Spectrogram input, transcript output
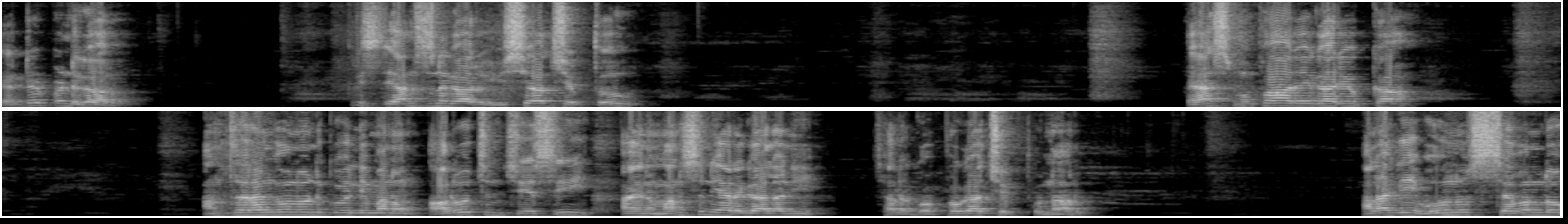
ఎడ్రపండ్ గారు క్రిస్ జాన్సన్ గారు విషయాలు చెప్తూ యాస్ ముఫారే గారి యొక్క అంతరంగంలోనికి వెళ్ళి మనం ఆలోచన చేసి ఆయన మనసుని ఎరగాలని చాలా గొప్పగా చెప్తున్నారు. అలాగే ఓను సెవెన్లో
